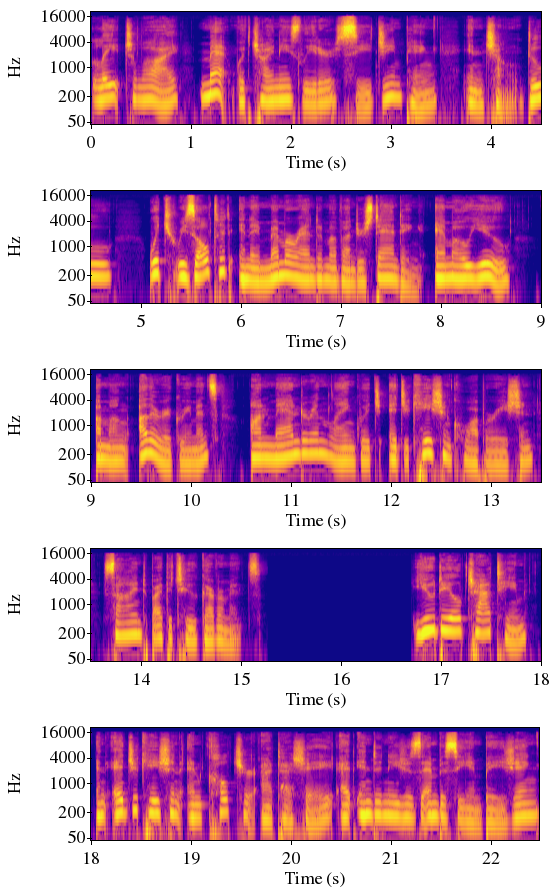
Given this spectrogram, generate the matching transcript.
late July met with Chinese leader Xi Jinping in Chengdu, which resulted in a Memorandum of Understanding, MOU, among other agreements on Mandarin language education cooperation signed by the two governments. Udil Chatim, an education and culture attache at Indonesia's embassy in Beijing,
